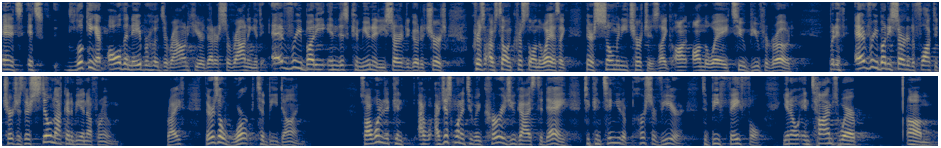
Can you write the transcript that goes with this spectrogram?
And it's, it's looking at all the neighborhoods around here that are surrounding. If everybody in this community started to go to church, Chris, I was telling Crystal on the way, I was like, there are so many churches like on, on the way to Buford Road. But if everybody started to flock to churches, there's still not going to be enough room, right? There's a work to be done. So I wanted to, con- I, I just wanted to encourage you guys today to continue to persevere, to be faithful. You know, in times where, um,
